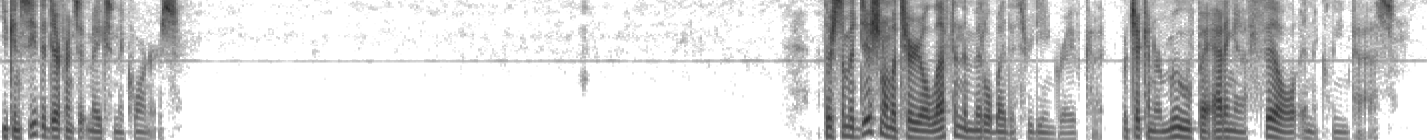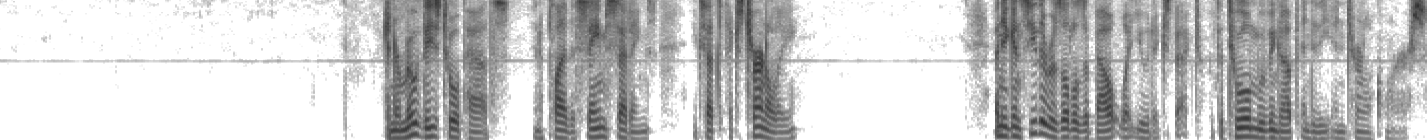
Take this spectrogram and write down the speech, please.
you can see the difference it makes in the corners. There's some additional material left in the middle by the 3D engrave cut, which I can remove by adding a fill in the clean pass. I can remove these toolpaths and apply the same settings except externally. And you can see the result is about what you would expect, with the tool moving up into the internal corners.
